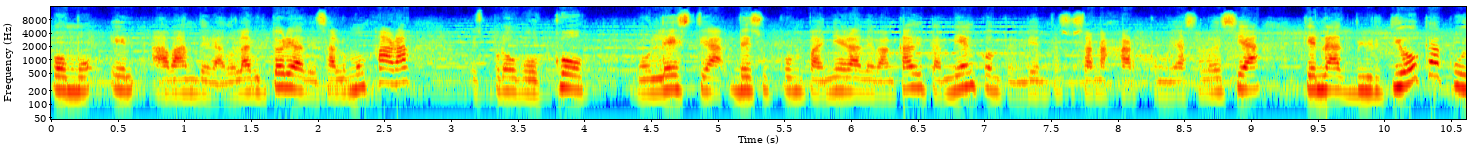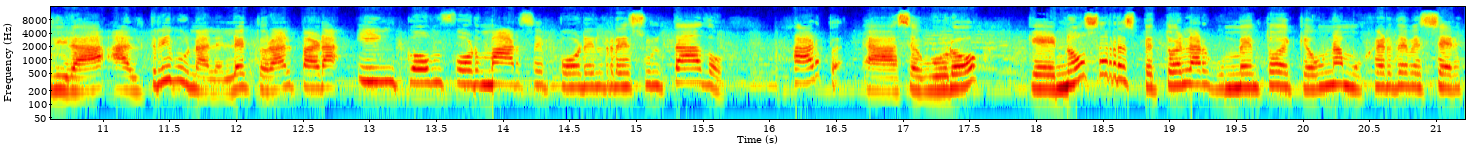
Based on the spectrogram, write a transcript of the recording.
como el abanderado. La victoria de Salomón Jara pues provocó molestia de su compañera de bancada y también contendiente Susana Hart, como ya se lo decía, quien advirtió que acudirá al Tribunal Electoral para inconformarse por el resultado. Hart aseguró que no se respetó el argumento de que una mujer debe ser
